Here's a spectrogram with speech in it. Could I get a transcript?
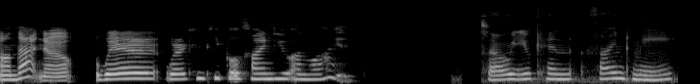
on that note, where where can people find you online? So you can find me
